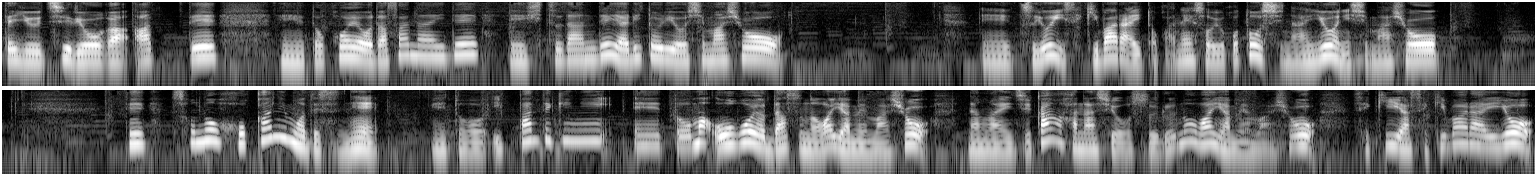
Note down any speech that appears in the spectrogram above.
ていう治療があって、えーと、声を出さないで、えー、筆談でやり取りをしましょう、えー、強い咳払いとかねそういうことをしないようにしましょう。でその他にもですねえーと、一般的に、えーとまあ、大声を出すのはやめましょう。長い時間話をするのはやめましょう。咳や咳払いを、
